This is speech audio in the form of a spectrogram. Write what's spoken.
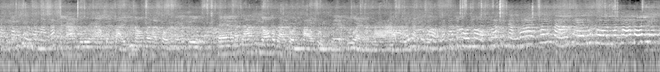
สังคมชูธรรมทัศน์การดูแลความโปร่งใสพี่น้องประชาชนนั่นเองก็คือแทนนะจ๊ะพี่น้องประชาชนชาวกรุงเทพด้วยนะครับและอยากจะบอกนะคะตะโกนบอกว่าเป็นดังว่าช่องสามแชร์ทุกคนนะคะรอเสียงปรบมือ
